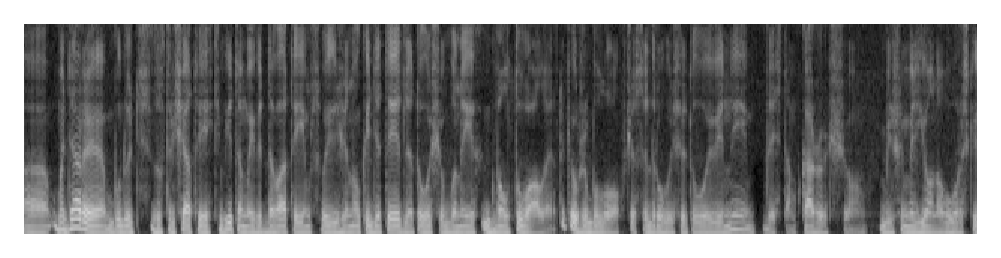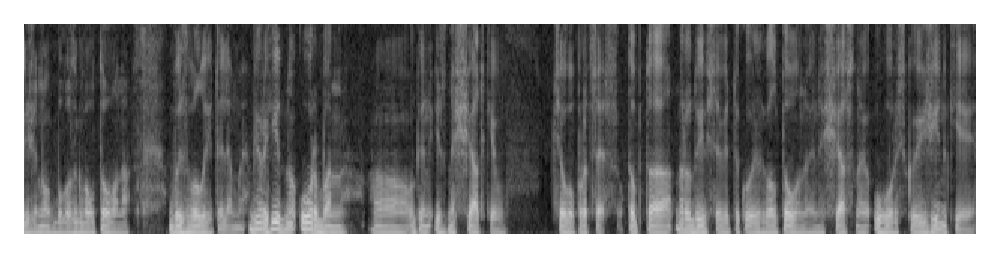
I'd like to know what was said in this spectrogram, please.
Е, Мадяри будуть зустрічати їх квітами і віддавати їм своїх жінок і дітей для того, щоб вони їх гвалтували. Таке вже було в часи Другої світової війни. Десь там кажуть, що більше мільйона угорських жінок було зґвалтовано визволителями. Вірогідно, Орбан е, один із нащадків цього процесу, тобто народився від такої зґвалтованої нещасної угорської жінки,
